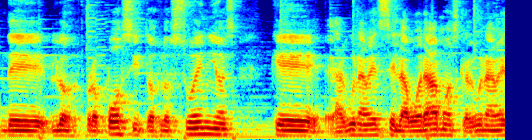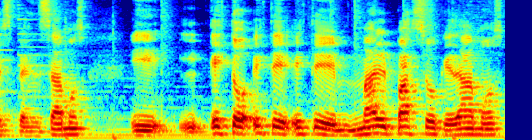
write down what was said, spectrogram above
de los propósitos, los sueños que alguna vez elaboramos, que alguna vez pensamos. Y esto, este, este mal paso que damos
